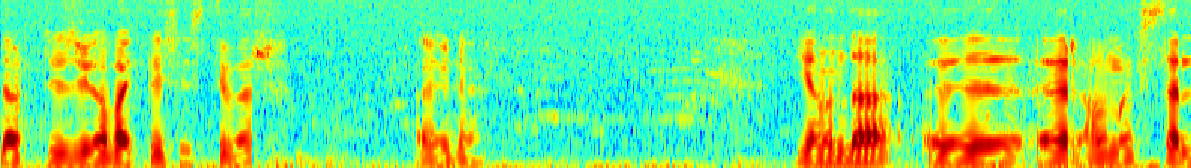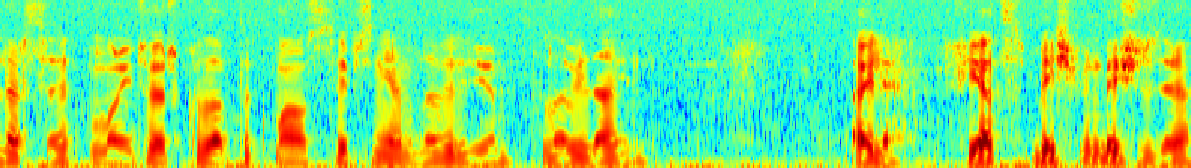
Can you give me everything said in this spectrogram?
400 GB SSD var. Öyle. Yanında eee, eğer almak isterlerse monitör, kulaklık, mouse hepsini yanında vereceğim. Klavye dahil. Öyle. Fiyat 5500 lira.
